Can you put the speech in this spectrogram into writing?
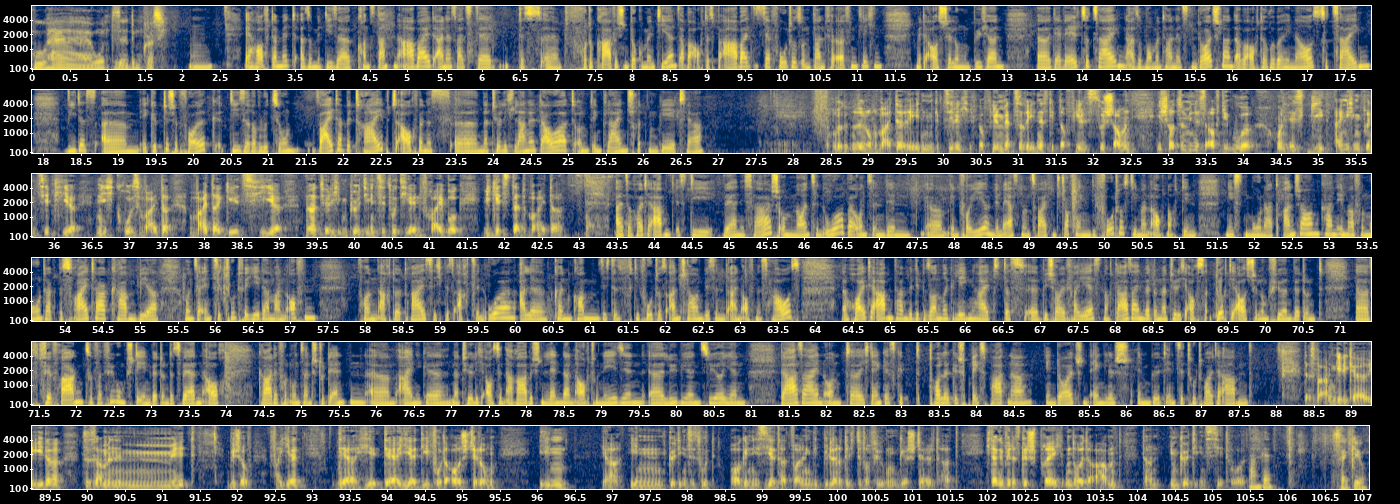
who uh, want the democracy. Mhm. Er hofft damit, also mit dieser konstanten Arbeit, einerseits der, des äh, fotografischen Dokumentierens, aber auch des Bearbeitens der Fotos und dann Veröffentlichen mit Ausstellungen und Büchern äh, der Welt zu zeigen, also momentan jetzt in Deutschland, aber auch darüber hinaus zu zeigen, wie das ähm, ägyptische Volk diese Revolution weiter betreibt, auch wenn es äh, natürlich lange dauert und in kleinen Schritten geht, ja. Darüber könnten wir noch weiter reden. Gibt sicherlich noch viel mehr zu reden. Es gibt auch vieles zu schauen. Ich schaue zumindest auf die Uhr und es geht eigentlich im Prinzip hier nicht groß weiter. Weiter geht es hier natürlich im Goethe-Institut hier in Freiburg. Wie geht es dort weiter? Also heute Abend ist die Vernissage um 19 Uhr bei uns in den, äh, im Foyer und im ersten und zweiten Stock hängen die Fotos, die man auch noch den nächsten Monat anschauen kann. Immer von Montag bis Freitag haben wir unser Institut für jedermann offen von 8.30 Uhr bis 18 Uhr. Alle können kommen, sich die Fotos anschauen. Wir sind ein offenes Haus. Äh, heute Abend haben wir die besondere Gelegenheit, dass äh, Bischof Fayez noch da sein wird und natürlich auch durch die Ausstellung führen wird und äh, für Fragen zur Verfügung stehen wird. Und es werden auch gerade von unseren Studenten äh, einige natürlich aus den arabischen Ländern, auch Tunesien, Libyen, Syrien da sein. Und ich denke, es gibt tolle Gesprächspartner in Deutsch und Englisch im Goethe-Institut heute Abend. Das war Angelika Rieder zusammen mit Bischof Fayette, der hier, der hier die Fotoausstellung in, ja, in Goethe-Institut organisiert hat, vor allen Dingen die Bilder natürlich zur Verfügung gestellt hat. Ich danke für das Gespräch und heute Abend dann im Goethe-Institut. Danke. Thank you.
